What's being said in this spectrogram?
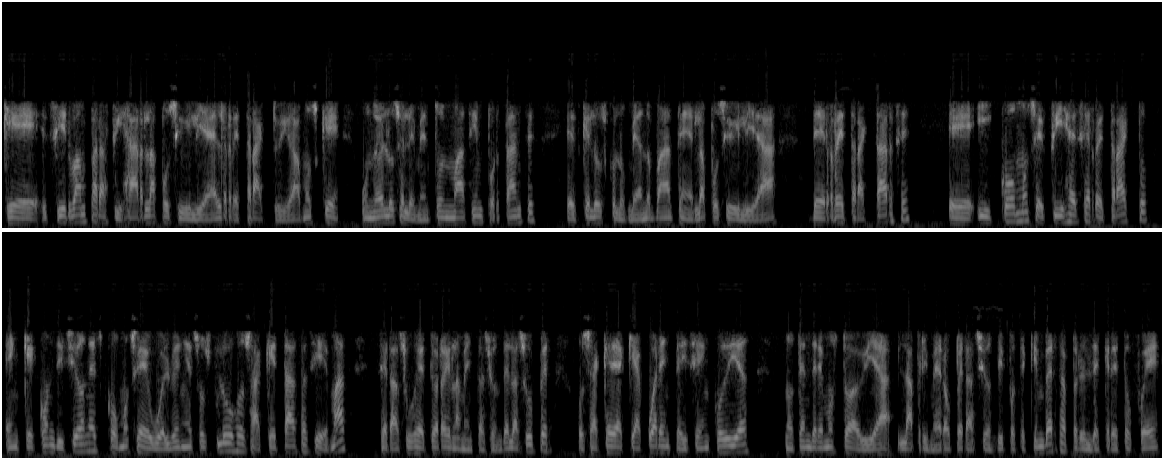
que sirvan para fijar la posibilidad del retracto. Digamos que uno de los elementos más importantes es que los colombianos van a tener la posibilidad de retractarse eh, y cómo se fija ese retracto, en qué condiciones, cómo se devuelven esos flujos, a qué tasas y demás, será sujeto a reglamentación de la super, o sea que de aquí a 45 días no tendremos todavía la primera operación de hipoteca inversa, pero el decreto fue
